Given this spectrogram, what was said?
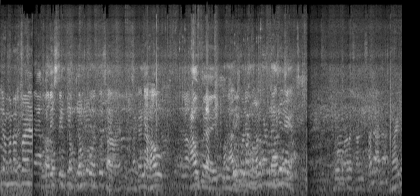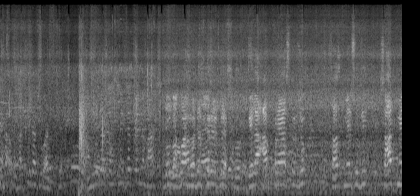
મનોજભાઈ. આ પરિસ્થિતિ ધમકો હતું સાહેબ અને હાવ હાવ માણસ ભગવાન મદદ કરે એટલે પહેલા આપ પ્રયાસ કરજો સાત મે સુધી. સાત મે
